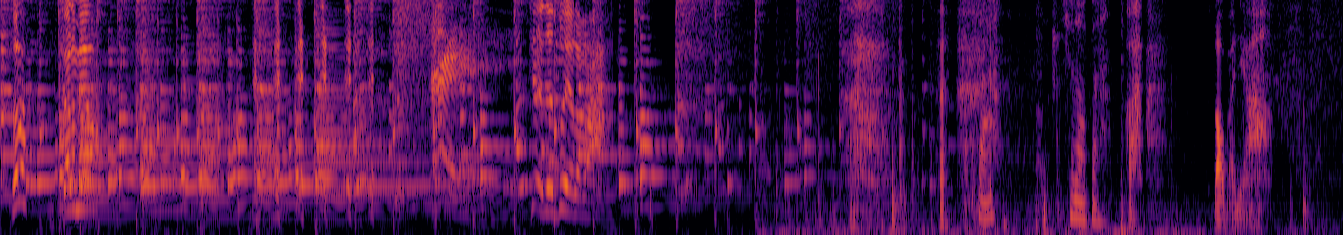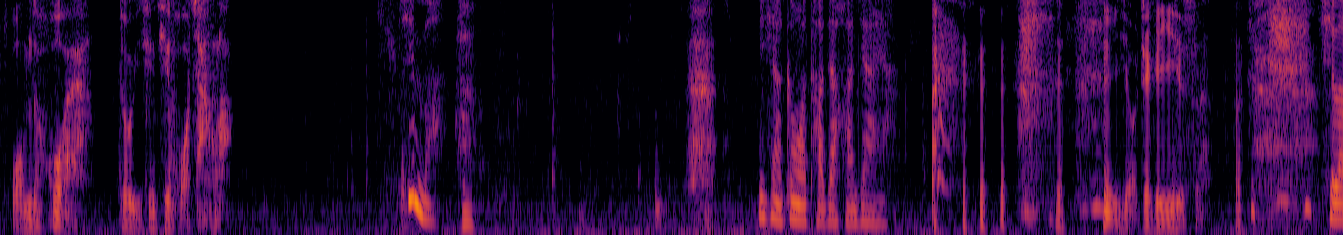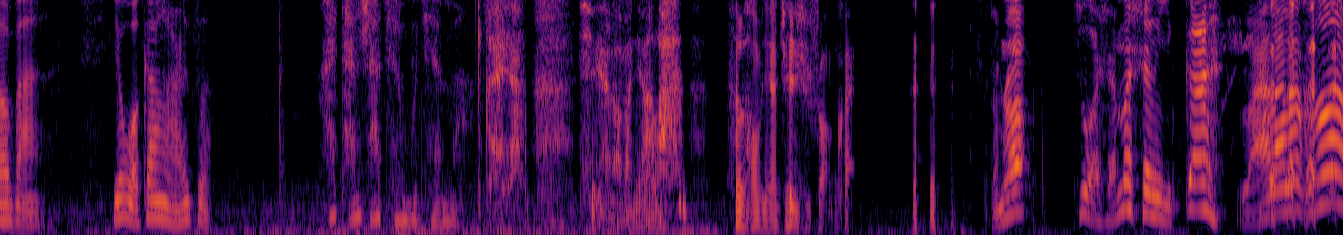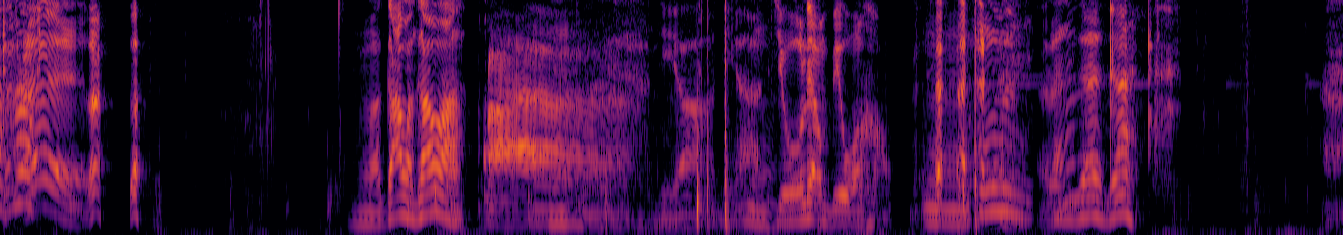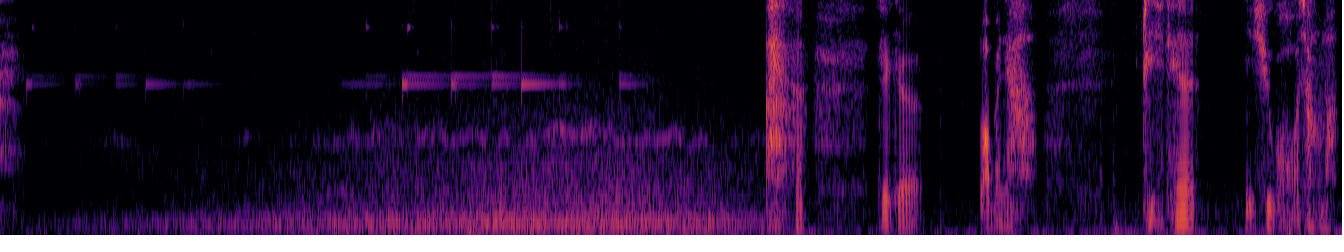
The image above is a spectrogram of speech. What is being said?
喝了，干了没有？哎，这就对了吧？齐老板？啊，老板娘，我们的货呀都已经进货仓了。进吗？嗯。你想跟我讨价还价呀？有这个意思。齐老板，有我干儿子，还谈啥钱不钱嘛？哎呀，谢谢老板娘了。老板娘真是爽快。怎么着？做什么生意干？来来来，喝 喝。哎，来喝。嗯，干了干了。啊，你呀你呀，酒量比我好。嗯嗯，干干。这个，老板娘，这几天你去过火葬吗？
